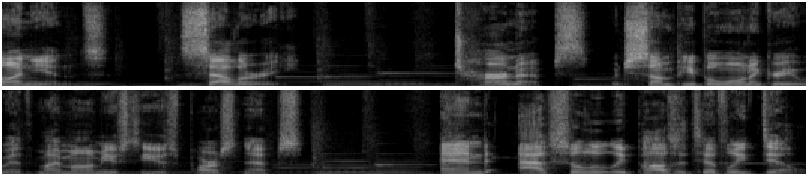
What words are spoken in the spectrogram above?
onions, celery, turnips, which some people won't agree with. My mom used to use parsnips, and absolutely positively dill.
